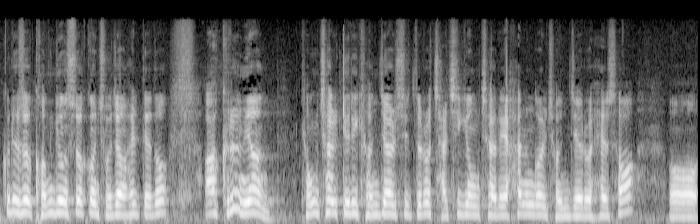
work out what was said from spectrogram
그래서 검경 수사권 조정할 때도 아 그러면 경찰끼리 견제할 수 있도록 자치경찰이 하는 걸 전제로 해서 어,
